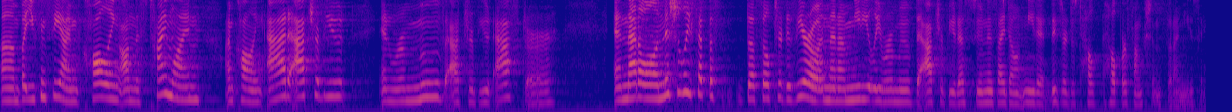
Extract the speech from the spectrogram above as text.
Um, but you can see I'm calling on this timeline, I'm calling add attribute and remove attribute after. And that'll initially set the, the filter to zero and then immediately remove the attribute as soon as I don't need it. These are just help, helper functions that I'm using.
